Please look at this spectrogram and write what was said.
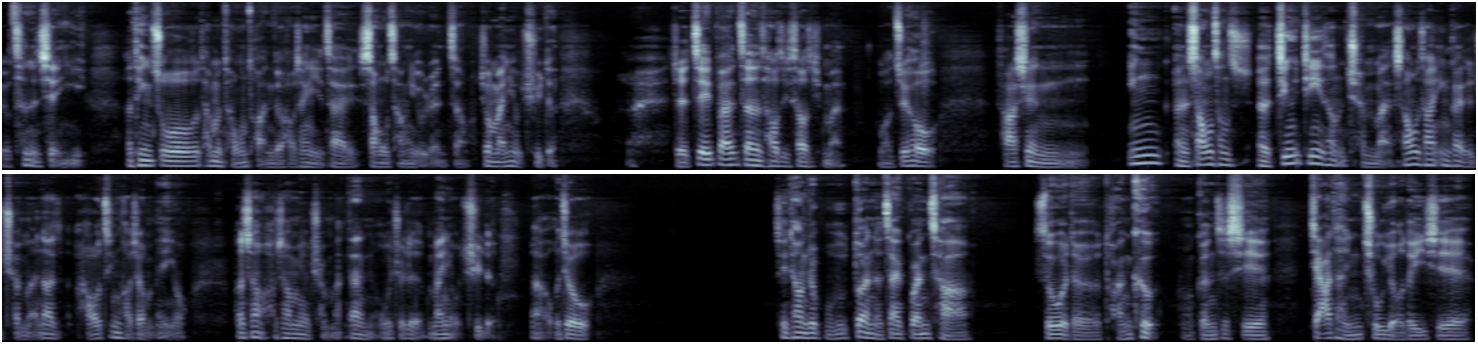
有蹭的嫌疑。那听说他们同团的好像也在商务舱有人这样，就蛮有趣的。哎，这这一班真的超级超级满，我最后发现应呃商务舱呃经经济舱全满，商务舱应该是全满，那豪金好像没有，好像好像没有全满，但我觉得蛮有趣的啊，我就。这趟就不断的在观察所有的团客跟这些家庭出游的一些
